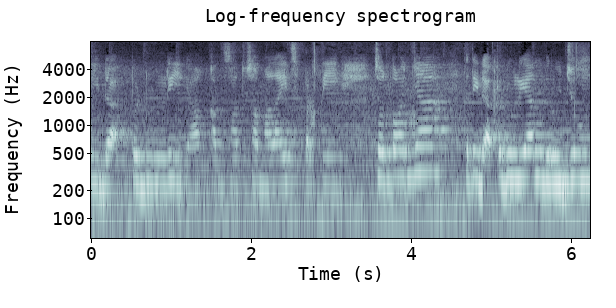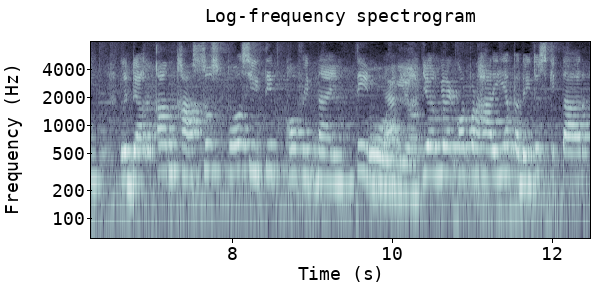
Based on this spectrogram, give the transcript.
tidak peduli ya akan satu sama lain seperti contohnya ketidakpedulian berujung ledakan kasus positif COVID-19 Oh, ya iya. yang rekor perharinya pada itu sekitar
